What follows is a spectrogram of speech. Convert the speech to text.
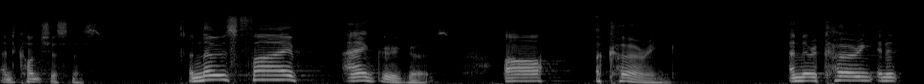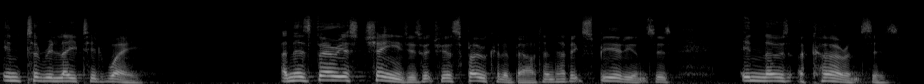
and consciousness. And those five aggregates are occurring. And they're occurring in an interrelated way. And there's various changes which we have spoken about and have experiences in those occurrences.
